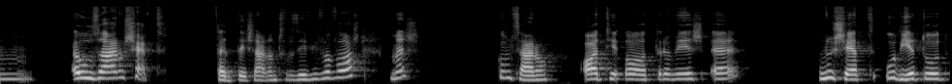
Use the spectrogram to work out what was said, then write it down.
um, a usar o chat. Portanto, deixaram de fazer viva voz, mas começaram outra vez a, no chat o dia todo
